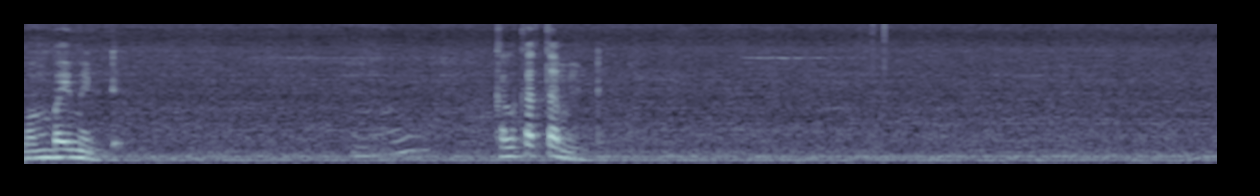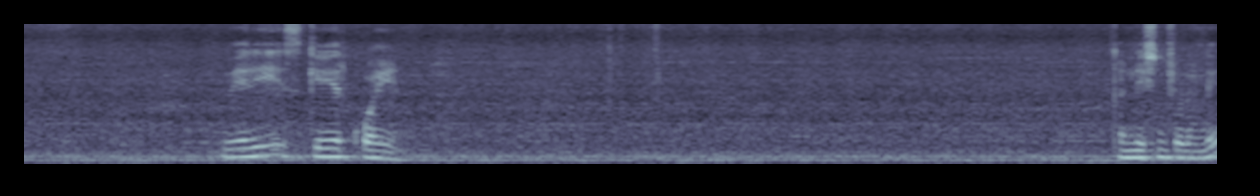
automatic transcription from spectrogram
Bombay mint Calcutta mint very square coin condition చూడండి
